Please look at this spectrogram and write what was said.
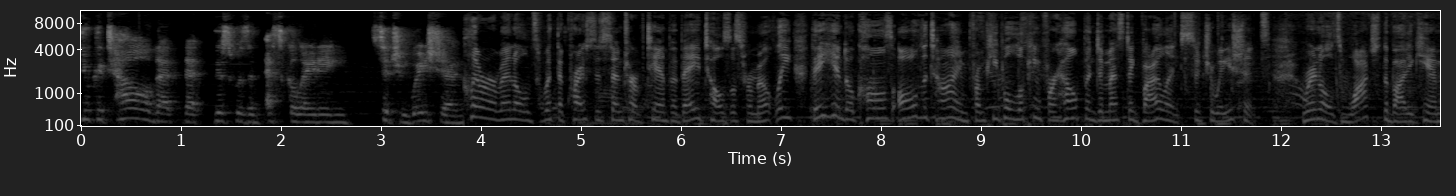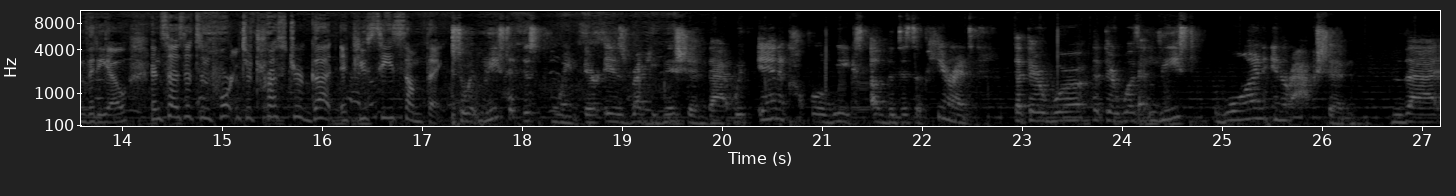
you could tell that that this was an escalating situation. Clara Reynolds with the Crisis Center of Tampa Bay tells us remotely they handle calls all the time from people looking for help in domestic violence situations. Reynolds watched the body cam video and says it's important to trust your gut if you see something. So at least at this point, there is recognition that within a couple of weeks of the disappearance, that there were that there was at least one interaction that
